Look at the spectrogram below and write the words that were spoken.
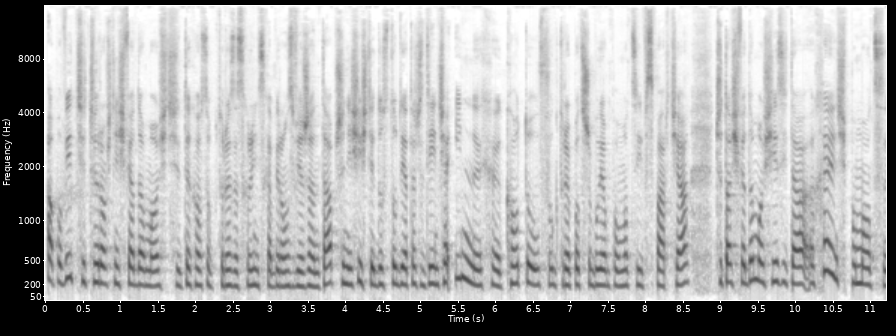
A powiedzcie, czy rośnie świadomość tych osób, które ze schroniska biorą zwierzęta? Przynieśliście do studia też zdjęcia innych kotów, które potrzebują pomocy i wsparcia. Czy ta świadomość jest i ta chęć pomocy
